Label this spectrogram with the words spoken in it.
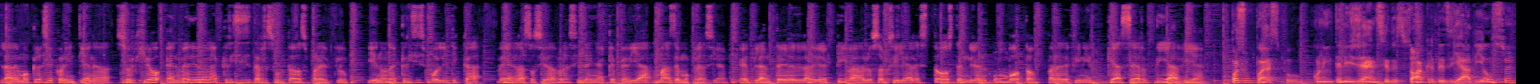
La democracia corintiana surgió en medio de una crisis de resultados para el club y en una crisis política en la sociedad brasileña que pedía más democracia. El plantel, la directiva, los auxiliares, todos tendrían un voto para definir qué hacer día a día. Por supuesto, con inteligencia de Sócrates y Adilson,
